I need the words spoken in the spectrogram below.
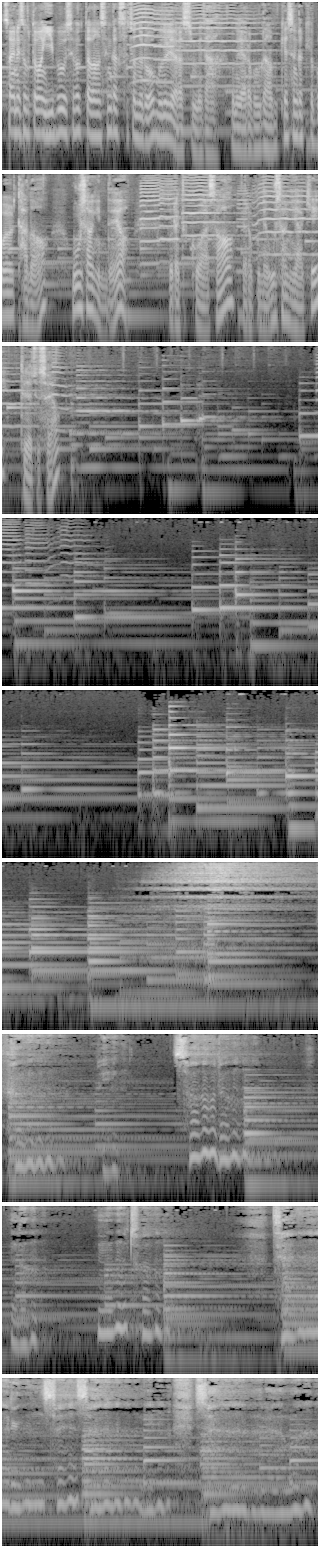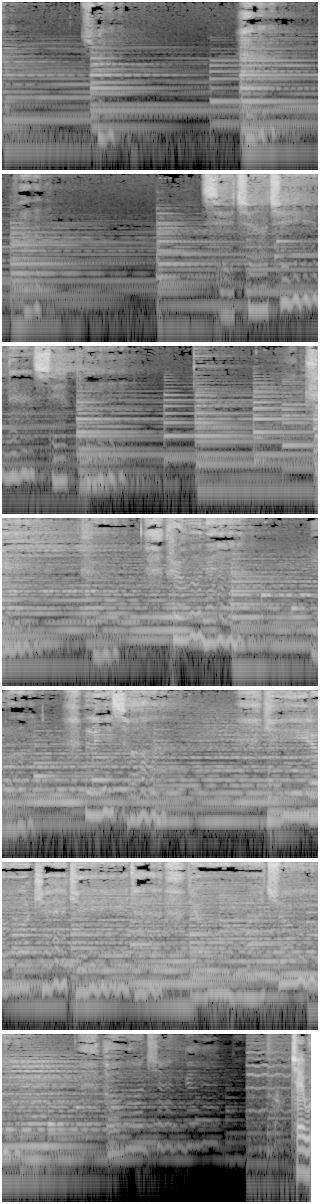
사인의 속다방 2부 새벽다방 생각사전으로 문을 열었습니다. 오늘 여러분과 함께 생각해볼 단어 우상인데요. 노래 듣고 와서 여러분의 우상 이야기 들려주세요.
